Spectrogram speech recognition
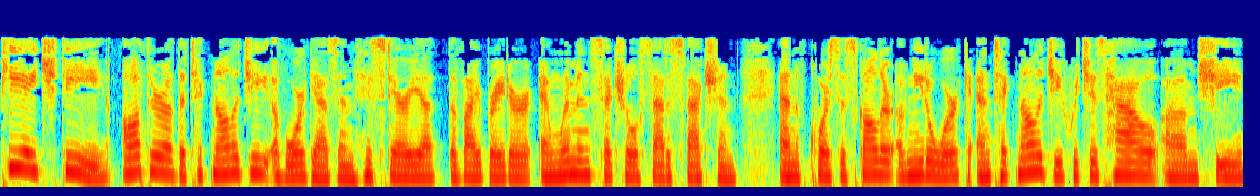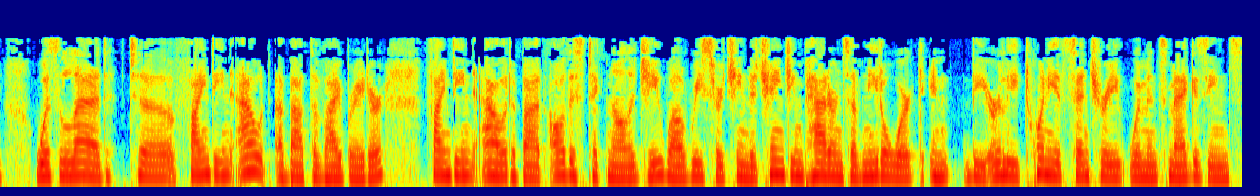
PhD, author of The Technology of Orgasm, Hysteria, The Vibrator, and Women's Sexual Satisfaction, and of course a scholar of needlework and technology, which is how um, she was led to finding out about the vibrator, finding out about all this technology while researching the changing patterns of needlework in the early 20th century women's magazines.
